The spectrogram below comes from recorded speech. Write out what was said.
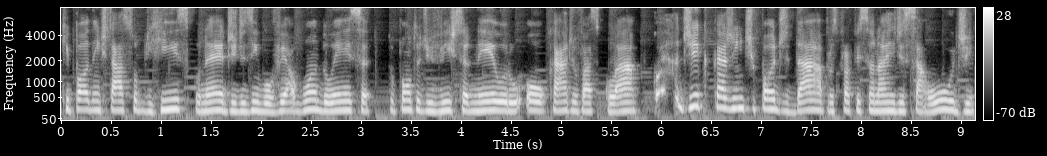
que podem estar sob risco, né, de desenvolver alguma doença do ponto de vista neuro ou cardiovascular. Qual é a dica que a gente pode dar para os profissionais de saúde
